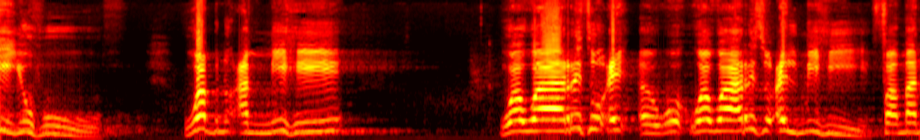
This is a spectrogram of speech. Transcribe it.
وابن عمه ووارث ووارث علمه فمن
